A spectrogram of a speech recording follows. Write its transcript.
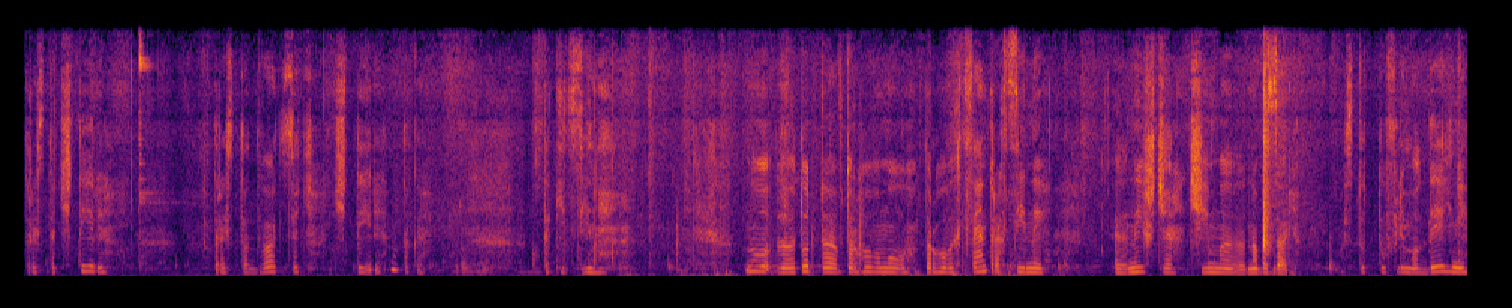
304, 324. Ну, таке. Такі ціни. Ну, е, тут е, в торговому в торгових центрах ціни е, нижче, ніж на базарі. Ось тут туфлі модельні.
